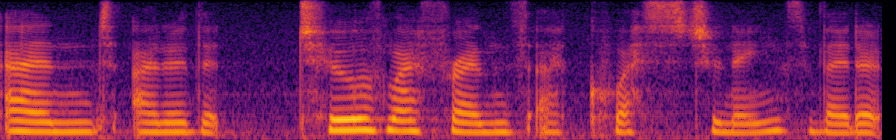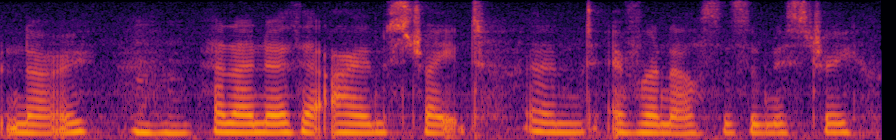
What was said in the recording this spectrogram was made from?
And I know that two of my friends are questioning, so they don't know. Mm-hmm. And I know that I am straight, and everyone else is a mystery.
